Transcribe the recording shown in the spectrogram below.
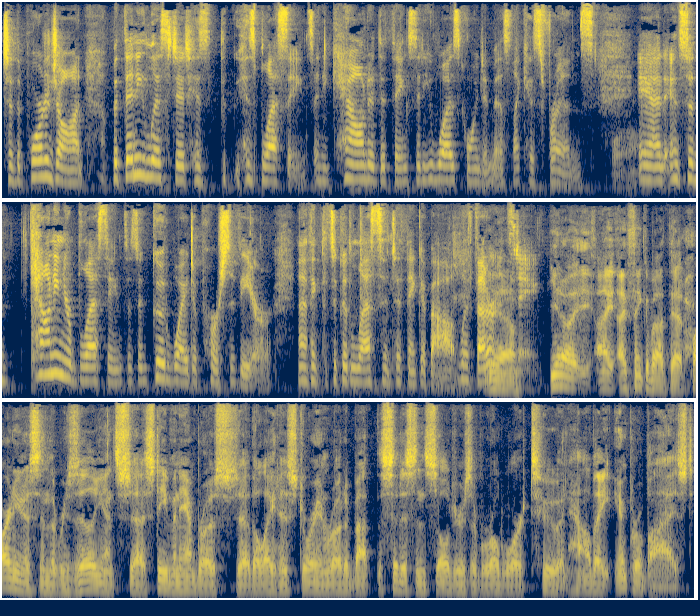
to the Porta-John. But then he listed his his blessings and he counted the things that he was going to miss, like his friends. Wow. And and so counting your blessings is a good way to persevere. And I think that's a good lesson to think about with Veterans yeah. Day. You know, I, I, think about that hardiness and the resilience. Uh, Stephen Ambrose, uh, the late historian, wrote about the citizen soldiers of World War II and how they improvised,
